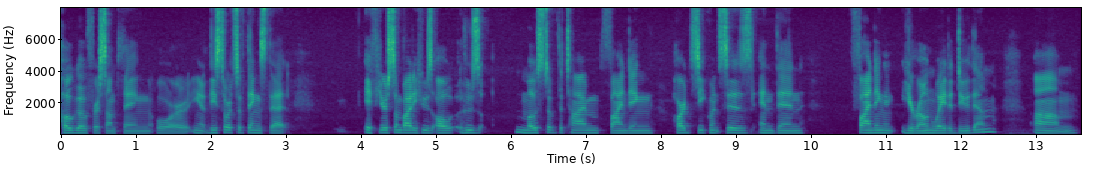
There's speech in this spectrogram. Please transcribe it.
pogo for something, or you know, these sorts of things that if you're somebody who's all who's most of the time finding hard sequences and then finding your own way to do them um,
